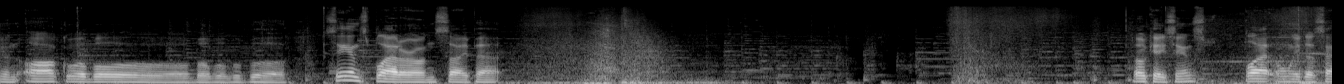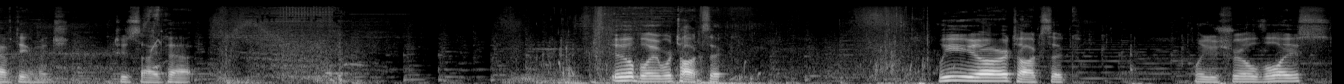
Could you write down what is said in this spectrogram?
And Aqua. Blah, blah, blah, blah. Sand Splatter on Saipat. Okay, Sand Splat only does half damage to Saipat. Oh boy, we're toxic. We are toxic. We'll use Shrill Voice.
